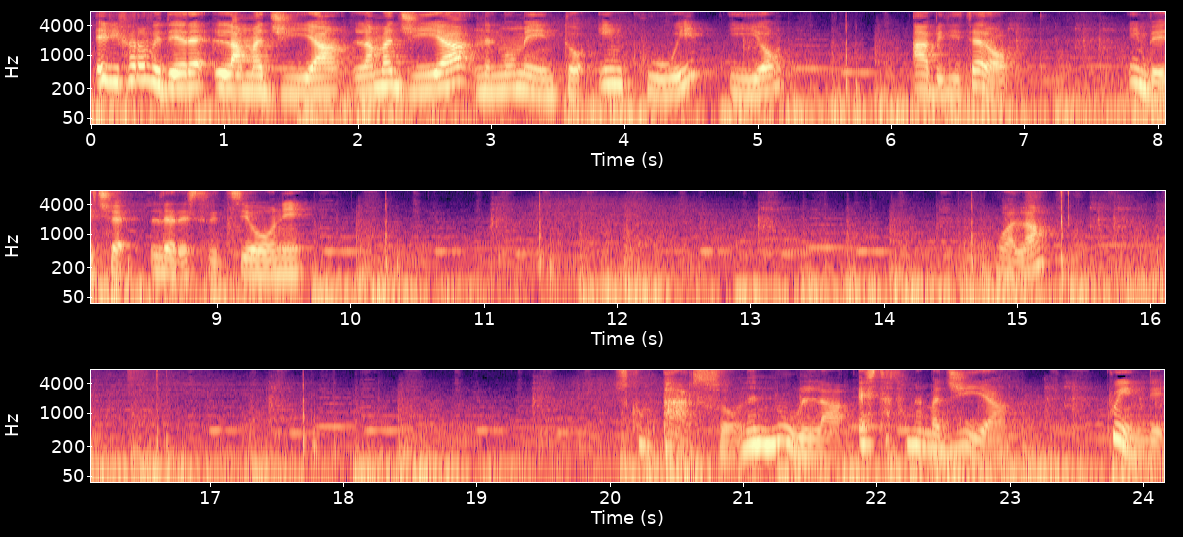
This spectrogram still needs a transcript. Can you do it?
e vi farò vedere la magia, la magia nel momento in cui io abiliterò invece le restrizioni. Voilà. Scomparso nel nulla, è stata una magia. Quindi,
